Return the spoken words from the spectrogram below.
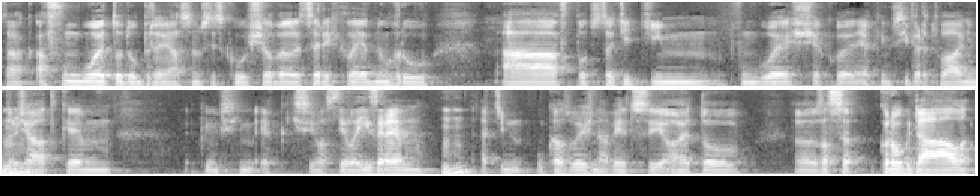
tak. A funguje to dobře. Já jsem si zkoušel velice rychle jednu hru a v podstatě tím funguješ jako jakýmsi virtuálním mm-hmm. Držátkem, jakýmsi, jakýmsi vlastně laserem mm-hmm. a tím ukazuješ na věci a je to eh, zase krok dál,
